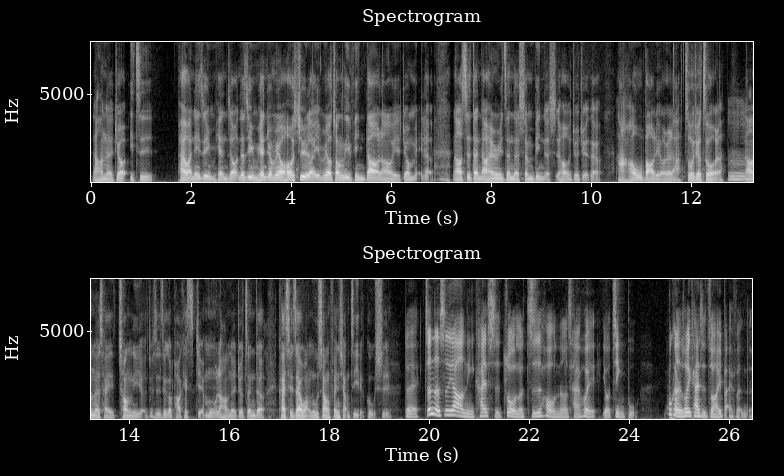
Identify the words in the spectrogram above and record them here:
然后呢就一直拍完那支影片之后，那支影片就没有后续了，也没有创立频道，然后也就没了。然后是等到 Henry 真的生病的时候，就觉得啊毫无保留了啦，做就做了，嗯然后呢才创立了就是这个 Podcast 节目，然后呢就真的开始在网络上分享自己的故事。对，真的是要你开始做了之后呢，才会有进步，不可能说一开始做到一百分的。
